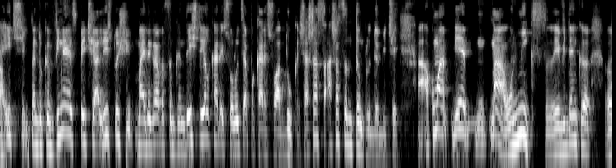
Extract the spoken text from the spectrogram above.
Aici, pentru că vine specialistul și mai degrabă să gândește el care e soluția pe care să o aducă. Și așa, așa se întâmplă de obicei. Acum e na, un mix. Evident că uh,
